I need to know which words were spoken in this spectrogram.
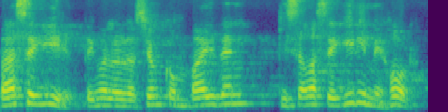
va a seguir, tengo la relación con Biden, quizá va a seguir y mejor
